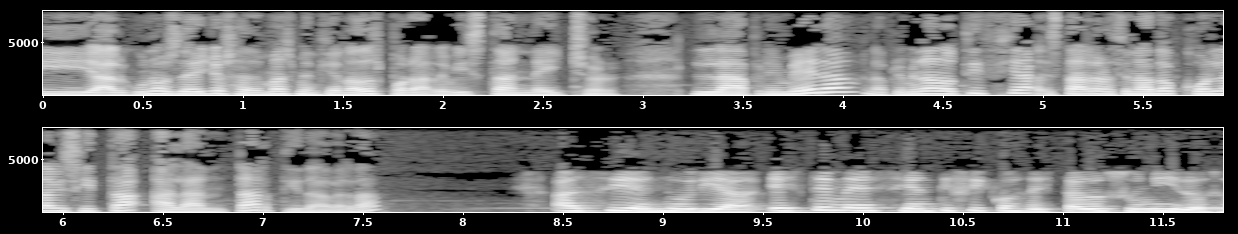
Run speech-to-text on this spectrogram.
y algunos de ellos además mencionados por la revista Nature. La primera, la primera noticia está relacionada con la visita a la Antártida, ¿verdad? Así es, Nuria. Este mes científicos de Estados Unidos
